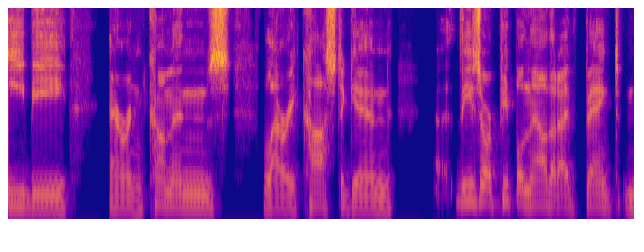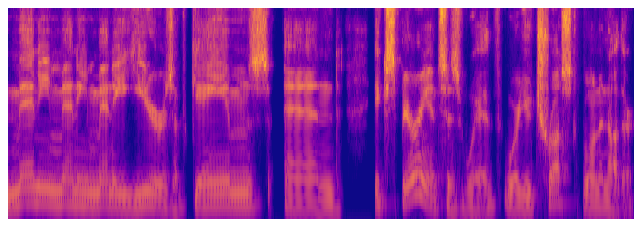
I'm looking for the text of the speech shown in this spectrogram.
Eby, Aaron Cummins, Larry Costigan. Uh, these are people now that I've banked many, many, many years of games and experiences with where you trust one another.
